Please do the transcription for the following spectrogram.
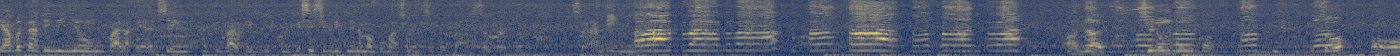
Iabot natin din yung para kay Ansing at para kay Britney. Kasi si Britney naman pumasok sa trabaho. Sa work. So, andin mo. Ala, sinumbong ka. Ito? Oo.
